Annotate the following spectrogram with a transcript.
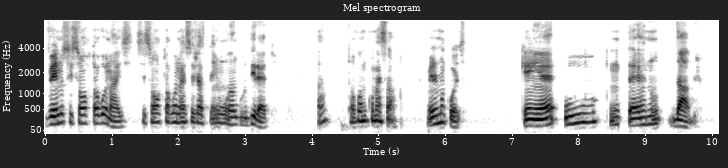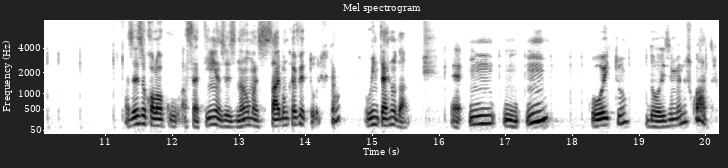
vendo se são ortogonais. Se são ortogonais, você já tem um ângulo direto. Tá? Então vamos começar. Mesma coisa. Quem é o interno W? Às vezes eu coloco a setinha, às vezes não, mas saibam que é vetores, tá? O interno W é 1, 1, 1, 8, 2 e menos 4.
